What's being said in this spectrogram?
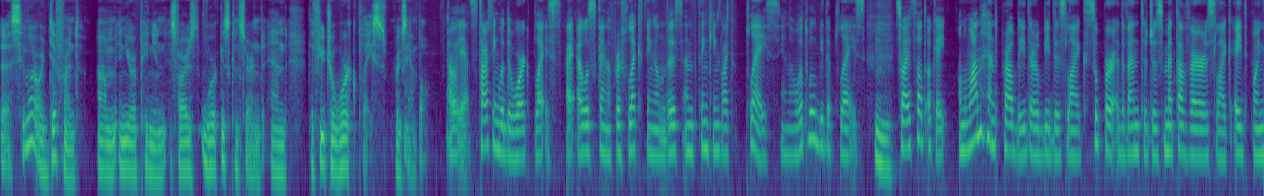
uh, similar or different um, in your opinion, as far as work is concerned and the future workplace, for example? Oh yeah, starting with the workplace. I, I, was kind of reflecting on this and thinking like place, you know, what will be the place? Mm. So I thought, okay, on one hand, probably there will be this like super advantageous metaverse like 8.0.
